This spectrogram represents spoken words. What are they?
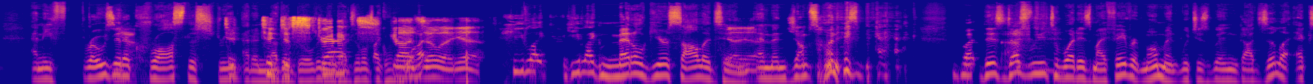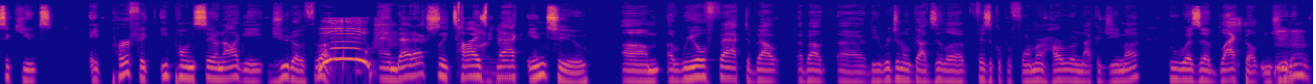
Yeah. and he throws it Yeah. across the to, street at to another building. Godzilla's like, "What?" Godzilla. Yeah. He like he like Metal Gear Solids him, Yeah, and then jumps on his back. But this does lead to what is my favorite moment, which is when Godzilla executes a perfect Ippon Seoinage judo throw Woo! and that actually ties Oh, back into um, a real fact about about uh, the original Godzilla physical performer Haruo Nakajima, who was a black belt in judo, Mhm.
